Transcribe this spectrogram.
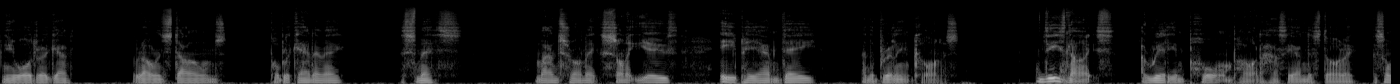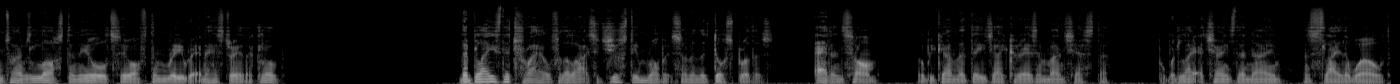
New Order again, the Rolling Stones, Public Enemy, the Smiths, Mantronix, Sonic Youth, EPMD, and the Brilliant Corners. These nights, a really important part of the Hacienda story, are sometimes lost in the all too often rewritten history of the club. They blazed the trail for the likes of Justin Robertson and the Dust Brothers, Ed and Tom, who began their DJ careers in Manchester, but would later change their name and slay the world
